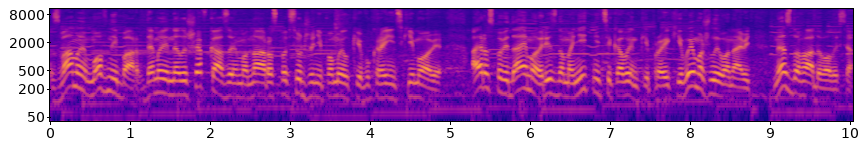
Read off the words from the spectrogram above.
З вами мовний бар, де ми не лише вказуємо на розповсюджені помилки в українській мові, а й розповідаємо різноманітні цікавинки, про які ви, можливо, навіть не здогадувалися.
